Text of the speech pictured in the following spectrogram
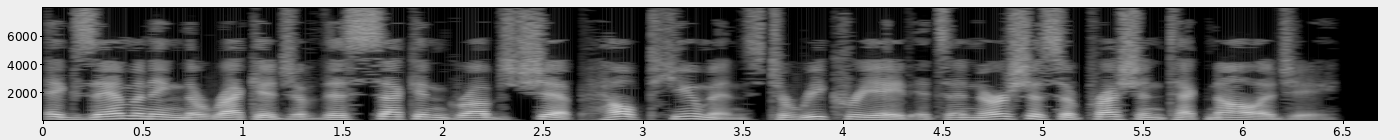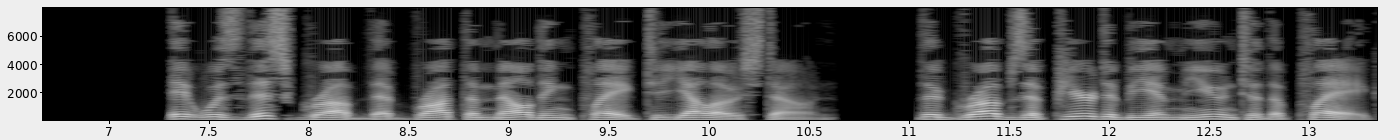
Examining the wreckage of this second grub's ship helped humans to recreate its inertia suppression technology. It was this grub that brought the melding plague to Yellowstone. The grubs appear to be immune to the plague,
